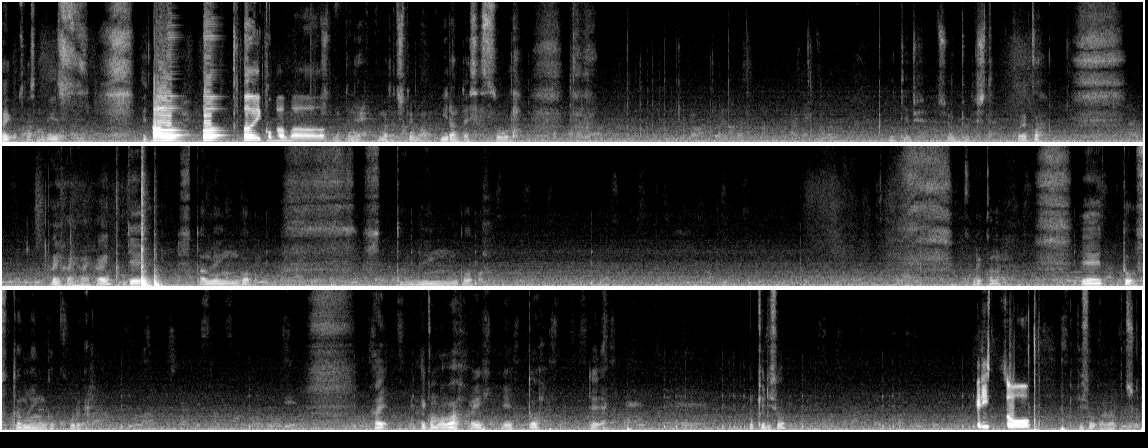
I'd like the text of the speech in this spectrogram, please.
はい、お疲れ様です。えっはーい、こんばんは。待ってね、まだちょっと今、ミラン対サッソーロ。見てる状況でした。これか。はいはいはいはい。で、スタメンが、スタメンが、これかな。えー、っと、スタメンがこれ。はい。はい、こんばんは。はい。えー、っと、で、もう蹴りそう？エリソ蹴りそうだな、確か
